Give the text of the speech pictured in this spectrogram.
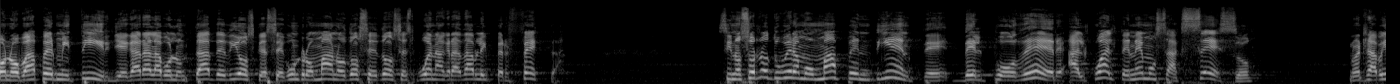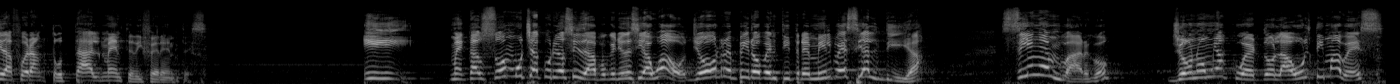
o nos va a permitir llegar a la voluntad de Dios que según Romanos 12:12 es buena, agradable y perfecta. Si nosotros tuviéramos más pendiente del poder al cual tenemos acceso, nuestras vidas fueran totalmente diferentes. Y me causó mucha curiosidad porque yo decía, wow, yo respiro 23 mil veces al día. Sin embargo, yo no me acuerdo la última vez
